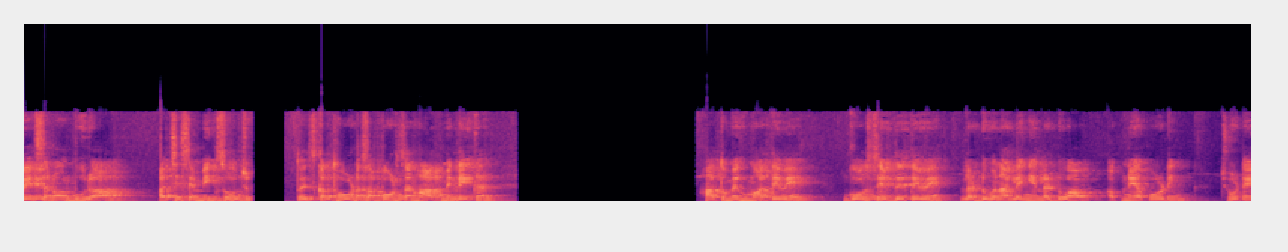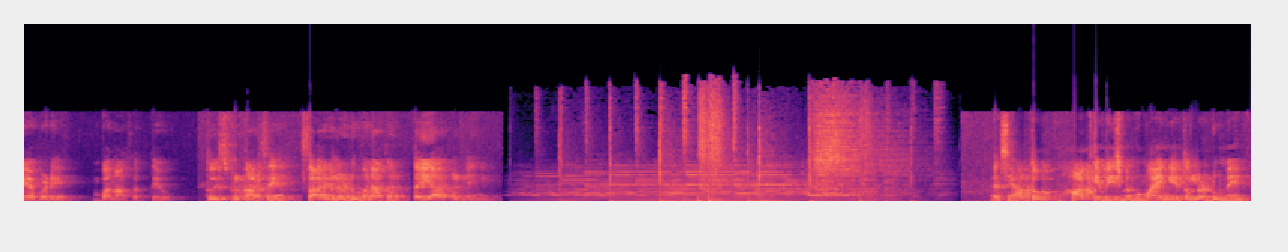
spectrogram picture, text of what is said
बेसन और बूरा अच्छे से मिक्स हो चुका तो इसका थोड़ा सा पोर्शन हाथ में लेकर, हाथों में घुमाते हुए, गोल शेप देते हुए लड्डू बना लेंगे। लड्डू आप अपने अकॉर्डिंग छोटे या बड़े बना सकते हो। तो इस प्रकार से सारे लड्डू बनाकर तैयार कर लेंगे। ऐसे हाथों, हाथ के बीच में घुमाएँगे तो लड्डू में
